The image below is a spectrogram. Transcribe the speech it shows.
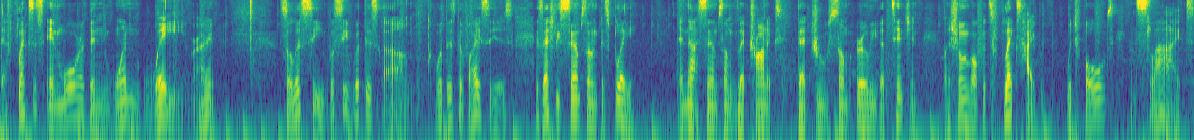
that flexes in more than one way, right? So let's see, let's see what this um, what this device is. It's actually Samsung display and not Samsung Electronics that drew some early attention by showing off its Flex Hybrid, which folds and slides.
